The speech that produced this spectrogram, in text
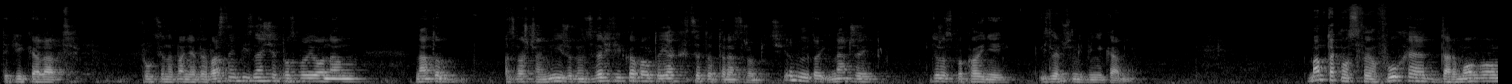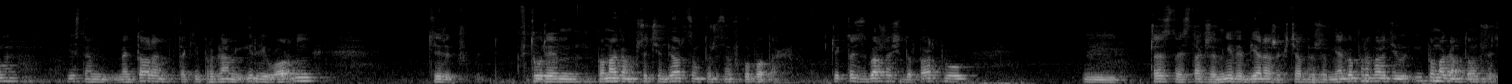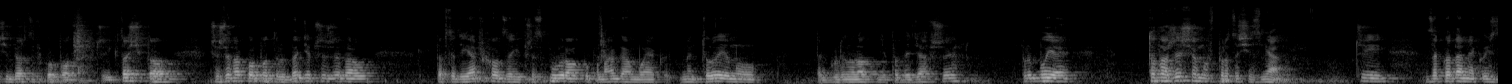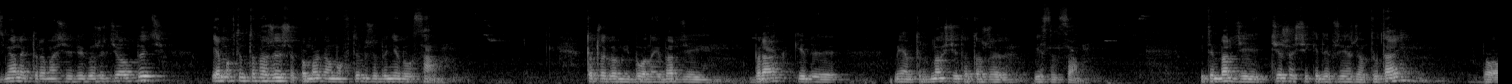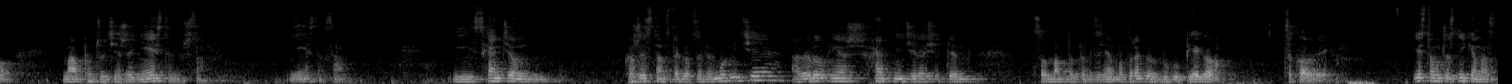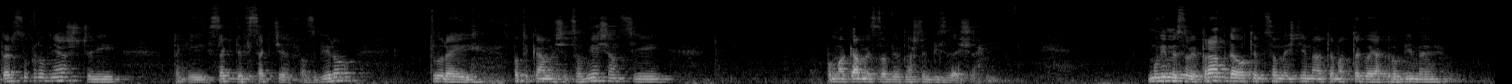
te kilka lat funkcjonowania we własnym biznesie pozwoliło nam na to, a zwłaszcza mi, żebym zweryfikował to, jak chcę to teraz robić. Robimy to inaczej, dużo spokojniej i z lepszymi wynikami. Mam taką swoją fuchę darmową. Jestem mentorem w takim programie Early Warning, w którym pomagam przedsiębiorcom, którzy są w kłopotach. Czyli ktoś zgłasza się do parpu i często jest tak, że mnie wybiera, że chciałby, żebym ja go prowadził i pomagam temu przedsiębiorcy w kłopotach. Czyli ktoś, kto przeżywa kłopot lub będzie przeżywał, to wtedy ja wchodzę i przez pół roku pomagam mu, jak mentoruję mu, tak górnolotnie powiedziawszy, próbuję, towarzyszę mu w procesie zmiany. Czyli zakładam jakąś zmianę, która ma się w jego życiu odbyć, ja mu w tym towarzyszę, pomagam mu w tym, żeby nie był sam. To, czego mi było najbardziej brak, kiedy miałem trudności, to to, że jestem sam. I tym bardziej cieszę się, kiedy przyjeżdżam tutaj, bo mam poczucie, że nie jestem już sam. Nie jestem sam. I z chęcią korzystam z tego, co wy mówicie, ale również chętnie dzielę się tym, co mam do powiedzenia mądrego lub głupiego, cokolwiek. Jestem uczestnikiem mastersów również, czyli takiej sekty w sekcie w Asbiro, w której spotykamy się co miesiąc i pomagamy sobie w naszym biznesie. Mówimy sobie prawdę o tym, co myślimy na temat tego, jak robimy,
